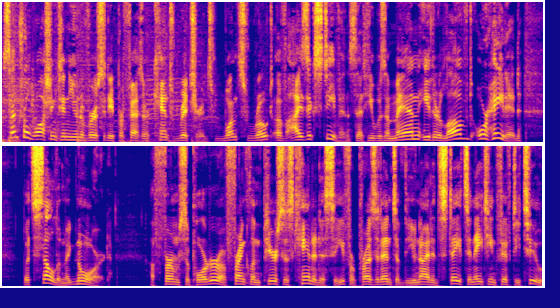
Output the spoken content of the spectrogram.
Central Washington University professor Kent Richards once wrote of Isaac Stevens that he was a man either loved or hated, but seldom ignored. A firm supporter of Franklin Pierce's candidacy for President of the United States in 1852,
